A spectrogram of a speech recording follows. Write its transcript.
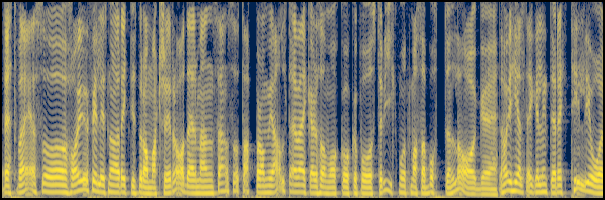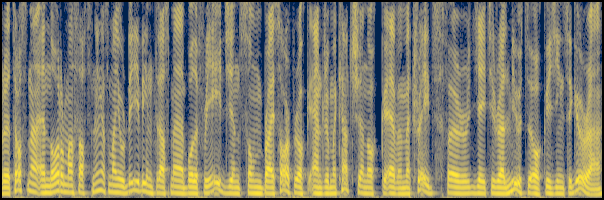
Rätt vad det är så har ju Phillies några riktigt bra matcher i rad där, men sen så tappar de ju allt det verkar det som och åker på stryk mot massa bottenlag. Det har ju helt enkelt inte räckt till i år, trots den här enorma satsningen som man gjorde i vintras med både free agents som Bryce Harper och Andrew McCutchen och även med trades för JT Realmute och Gene Segura.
